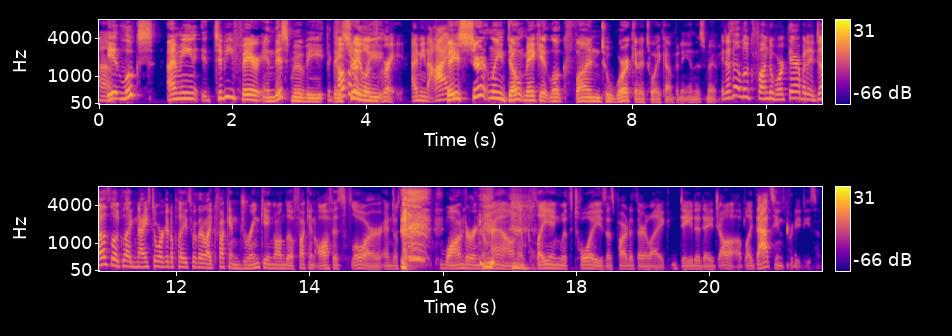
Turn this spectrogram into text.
Um, it looks. I mean, to be fair, in this movie, the company looks great. I mean, I They certainly don't make it look fun to work at a toy company in this movie. It doesn't look fun to work there, but it does look like nice to work at a place where they're like fucking drinking on the fucking office floor and just like, wandering around and playing with toys as part of their like day to day job. Like that seems pretty decent.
